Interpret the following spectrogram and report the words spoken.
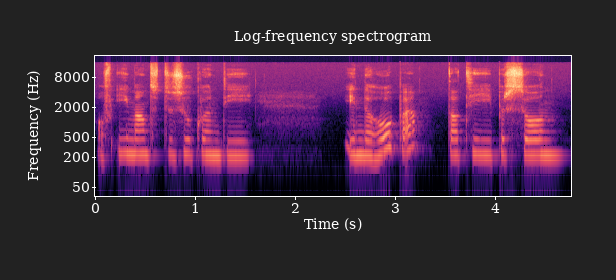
of iemand te zoeken die in de hoop dat die persoon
